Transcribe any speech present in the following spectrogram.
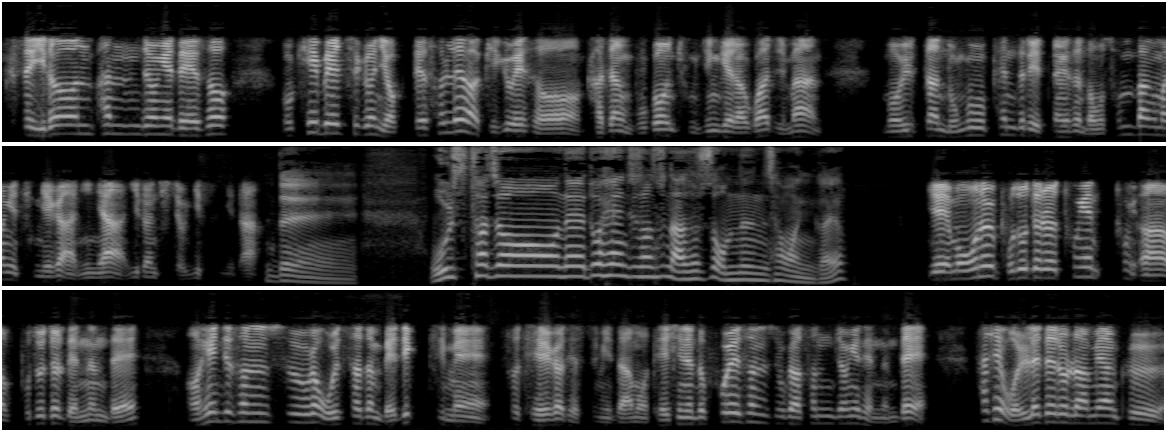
글쎄 이런 판정에 대해서 뭐 KBL 측은 역대 선례와 비교해서 가장 무거운 중징계라고 하지만 뭐 일단 농구 팬들의 입장에서 너무 손방망이 징계가 아니냐 이런 지적이 있습니다. 네. 올스타전에도 헤인즈 선수 나설 수 없는 상황인가요? 예, 뭐 오늘 보도자를 통해 통, 아, 보도자를 냈는데 어, 헤인즈 선수가 올스타전 매직 팀에서 제외가 됐습니다. 뭐 대신에도 포에 선수가 선정이 됐는데 사실 원래대로라면 그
